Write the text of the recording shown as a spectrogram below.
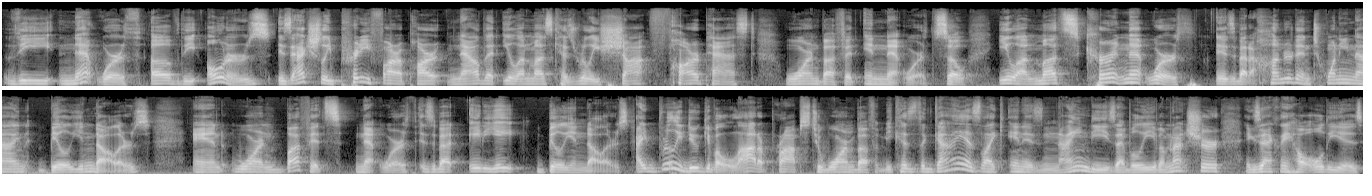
the net worth of the owners is actually pretty far apart now that Elon Musk has really shot far past Warren Buffett in net worth. So, Elon Musk's current net worth is about $129 billion and Warren Buffett's net worth is about $88 billion. I really do give a lot of props to Warren Buffett because the guy is like in his 90s, I believe. I'm not sure exactly how old he is,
